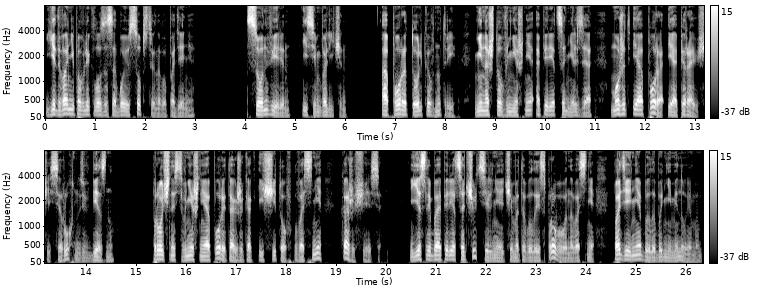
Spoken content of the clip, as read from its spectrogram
едва не повлекло за собою собственного падения. Сон верен и символичен. Опора только внутри — ни на что внешнее опереться нельзя. Может и опора, и опирающийся рухнуть в бездну. Прочность внешней опоры, так же как и щитов во сне, кажущаяся. Если бы опереться чуть сильнее, чем это было испробовано во сне, падение было бы неминуемым.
